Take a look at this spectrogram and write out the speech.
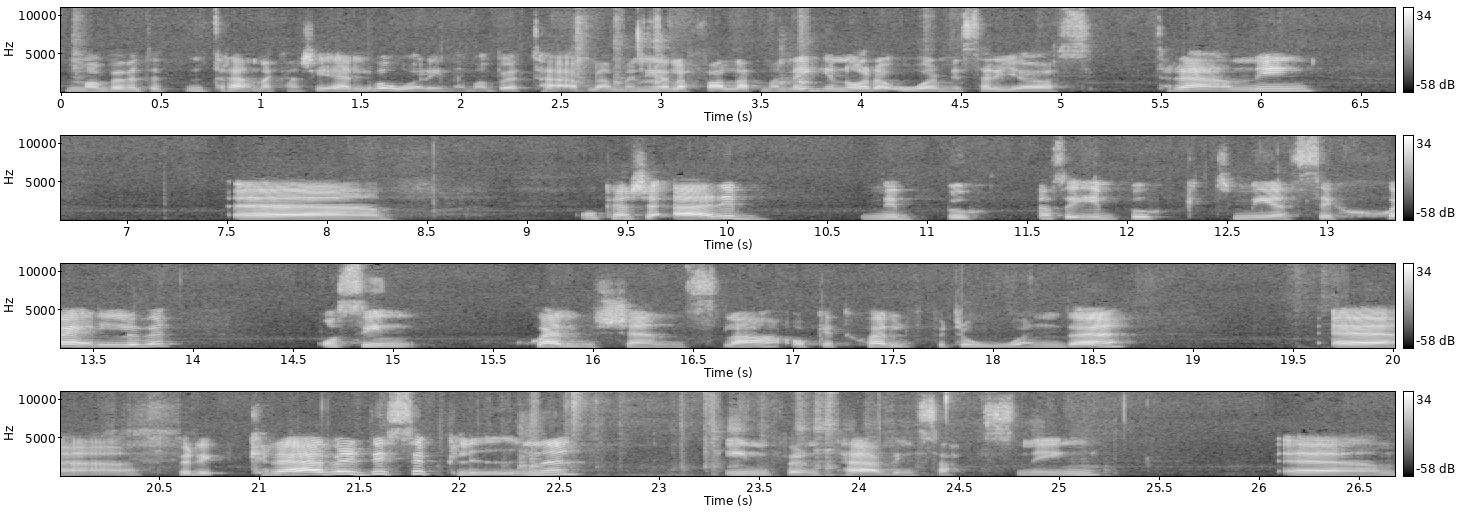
man behöver inte träna kanske i 11 år innan man börjar tävla, men i alla fall att man lägger några år med seriös träning. Ehm, och kanske är i, med buk, alltså i bukt med sig själv och sin självkänsla och ett självförtroende. Eh, för det kräver disciplin inför en tävlingssatsning. Eh,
